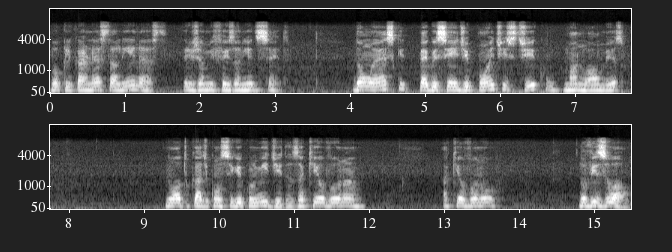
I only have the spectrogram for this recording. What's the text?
Vou clicar nesta linha e nesta. Ele já me fez a linha de centro. Dou um ESC, pego esse endpoint, estico, manual mesmo no AutoCAD conseguir com medidas. Aqui eu vou na aqui eu vou no no visual.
